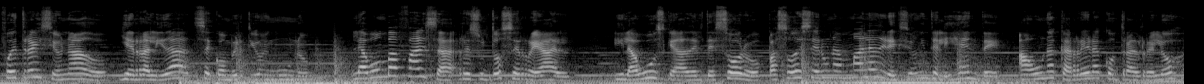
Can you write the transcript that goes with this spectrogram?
fue traicionado y en realidad se convirtió en uno. La bomba falsa resultó ser real y la búsqueda del tesoro pasó de ser una mala dirección inteligente a una carrera contra el reloj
